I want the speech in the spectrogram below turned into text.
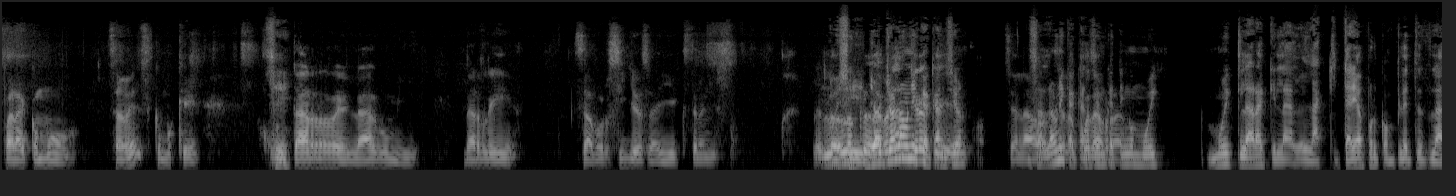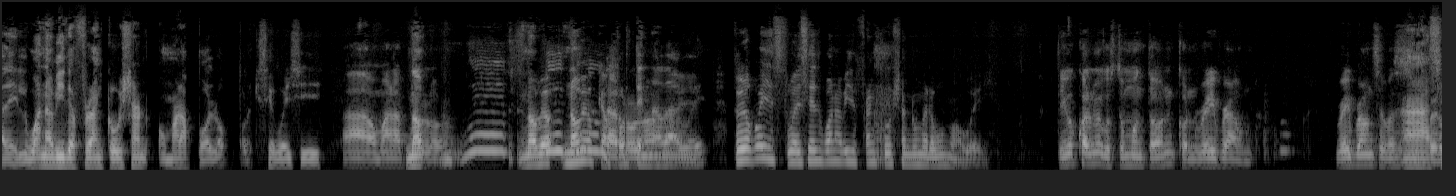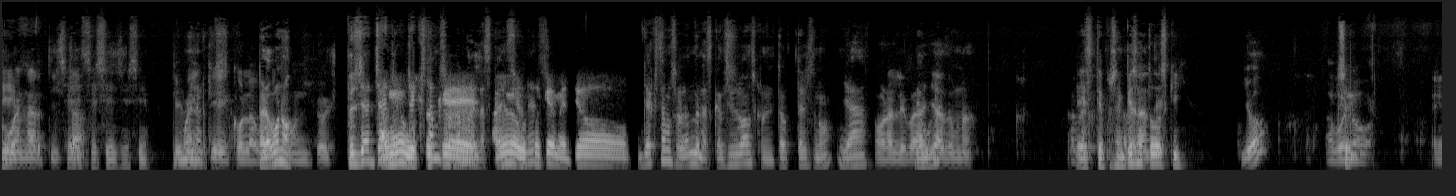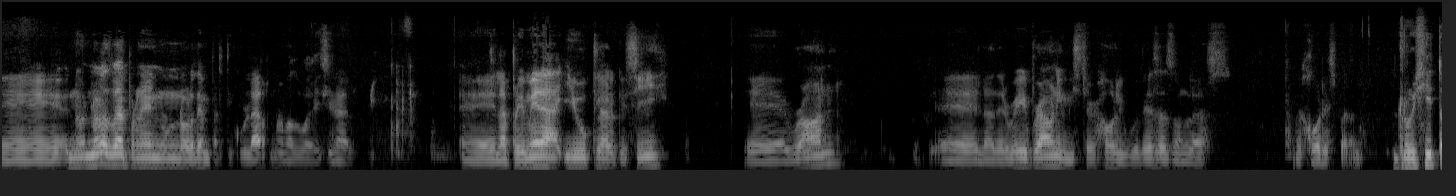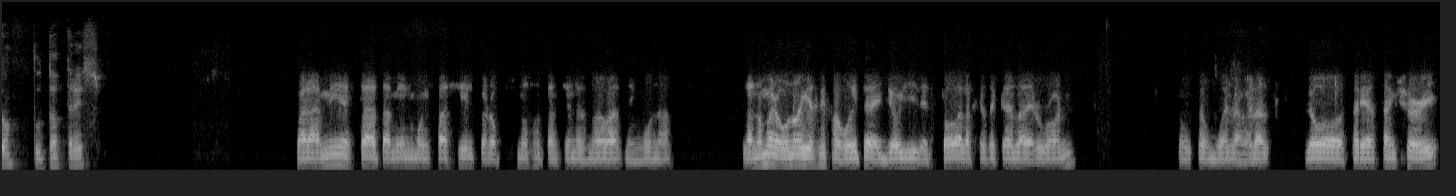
para como, ¿sabes? Como que Sí. juntar el álbum y darle saborcillos ahí extraños. Lo- Pues lo sí, que- yo- la única que canción- se la- o sea, se la única canción que tengo muy, muy clara que la, la quitaría por completo es la del Wanna Be de Frank Ocean, Omar Apollo, porque ese güey sí. Ah, Omar No, Apollo. Eh, No veo, sí, no veo que aporte rolona nada, güey. Pero, güey, es, es Wanna Be de Frank Ocean número uno, güey. Te digo cuál me gustó un montón con Ray Brown. Ray Brown se me hace Ah, súper sí. buen Sí, artista. sí, sí, sí, sí. Qué Buen bien que artista. colaboró Pero bueno, con George. pues ya, ya, a mí me ya que estamos hablando que, de las a mí me gustó canciones, que metió, ya que estamos hablando de las canciones, vamos con el top 3, ¿no? Ya. Órale, va ¿De ya de una. A ver, este, pues empieza adelante. Todoski. ¿Yo? Ah, bueno. eh, no, no las voy a poner en un orden particular, no las voy a decir al. Eh, la primera, You, claro que sí. Eh, Ron. eh, la de Ray Brown y Mr. Hollywood. Esas son las mejores para mí. Ruicito, tu top 3. Para mí está también muy fácil, pero pues no son canciones nuevas ninguna. La número uno y es mi favorita de Yogi de todas las que saca es la de Ron. Me gusta un buen, la verdad. Luego estaría Sanctuary.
